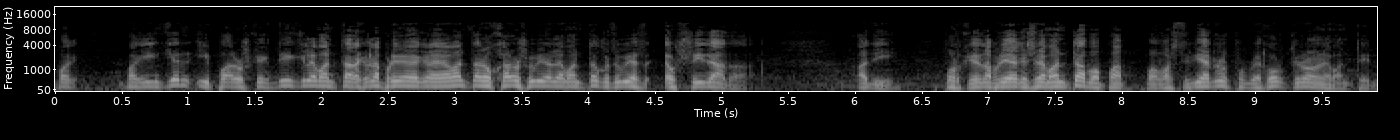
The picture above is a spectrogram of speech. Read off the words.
para quien quieren y para los que tienen que levantar, que es la primera vez que la levantan, ojalá se hubiera levantado, que estuviera oxidada allí, porque es la primera que se levantaba para pa fastidiarlos, pues mejor que no la levanten.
